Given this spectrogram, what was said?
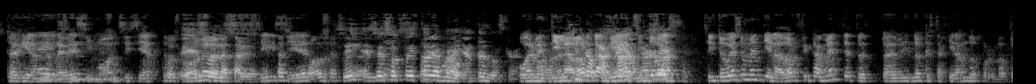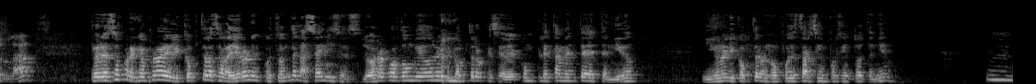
Está girando al Eh, revés, Simón, sí. cierto. Pues todo lo de las avionetas sí, y todo. cierto. o sea, Sí, esa es otra historia, pero de los carros. O el ventilador no, también. Si tú, ves, si tú ves un ventilador fijamente, te estás viendo que está girando por el otro lado. Pero eso, por ejemplo, el helicóptero se la dieron en cuestión de las hélices. Yo recuerdo un video de un helicóptero que se ve completamente detenido. Y un helicóptero no puede estar 100% detenido. Mm,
